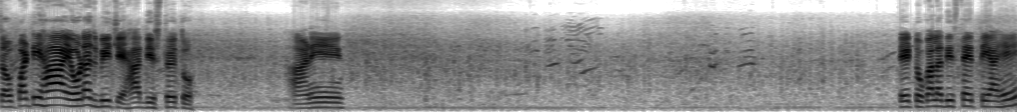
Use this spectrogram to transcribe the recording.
चौपाटी हा एवढाच बीच आहे हा दिसतोय तो. आणि ते टोकाला दिसतंय ते आहे.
